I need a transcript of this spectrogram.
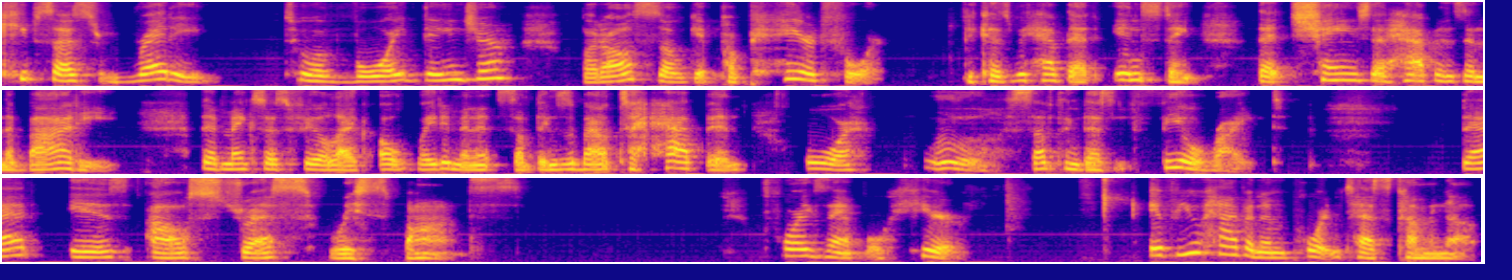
keeps us ready to avoid danger, but also get prepared for it because we have that instinct, that change that happens in the body that makes us feel like, oh, wait a minute, something's about to happen, or something doesn't feel right. That is our stress response. For example, here, if you have an important test coming up,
